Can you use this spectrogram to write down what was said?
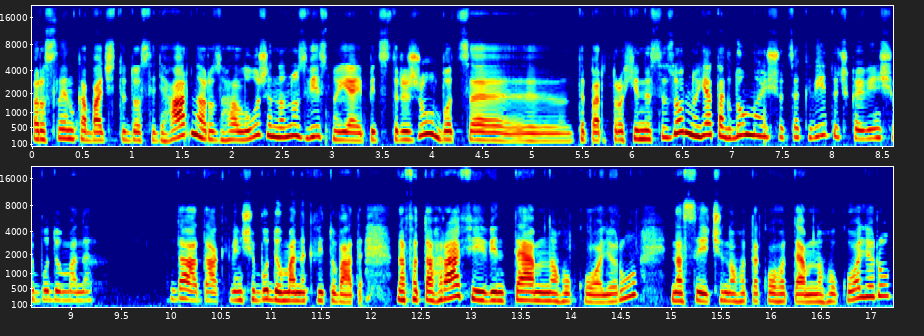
Рослинка, бачите, досить гарна, розгалужена. Ну, звісно, я її підстрижу, бо це е, тепер трохи не сезон. Ну, я так думаю, що це квіточка, і він ще буде у мене. Да, так, він ще буде у мене квітувати. На фотографії він темного кольору, насиченого такого темного кольору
